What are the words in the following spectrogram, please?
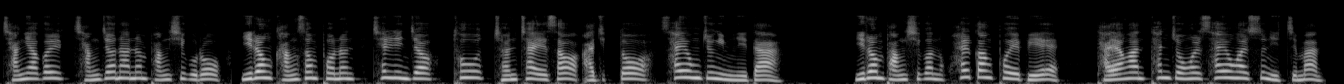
장약을 장전하는 방식으로 이런 강선포는 챌린저 2 전차에서 아직도 사용 중입니다. 이런 방식은 활강포에 비해 다양한 탄종을 사용할 수는 있지만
